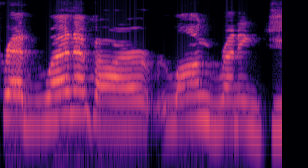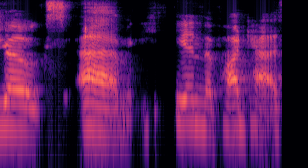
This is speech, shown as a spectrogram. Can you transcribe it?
Fred, one of our long running jokes um, in the podcast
